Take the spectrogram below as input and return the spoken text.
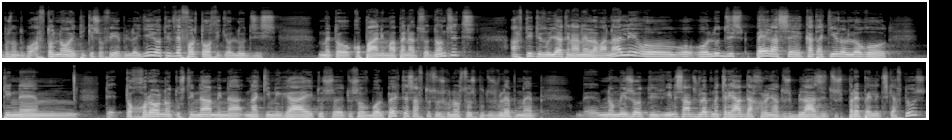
πώς να το πω, αυτονόητη και σοφή επιλογή ότι δεν φορτώθηκε ο Λούτζης με το κοπάνημα απέναντι στον Ντόντζιτς αυτή τη δουλειά την ανέλαβαν άλλοι. Ο, ο, ο Λούτζης πέρασε κατά κύριο λόγο την, το χρόνο του στην άμυνα να κυνηγάει τους, ε, τους off-ball παίκτες, αυτούς τους γνωστούς που τους βλέπουμε ε, νομίζω ότι είναι σαν να τους βλέπουμε 30 χρόνια τους Μπλάζι, τους Πρέπελιτς και αυτούς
